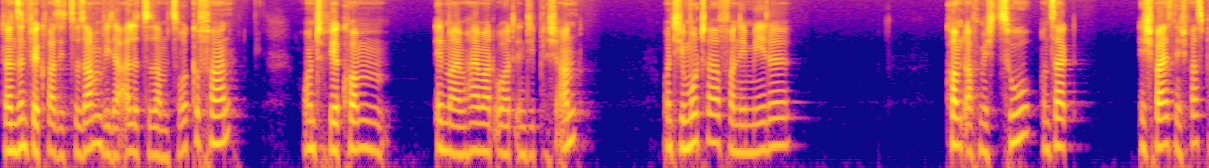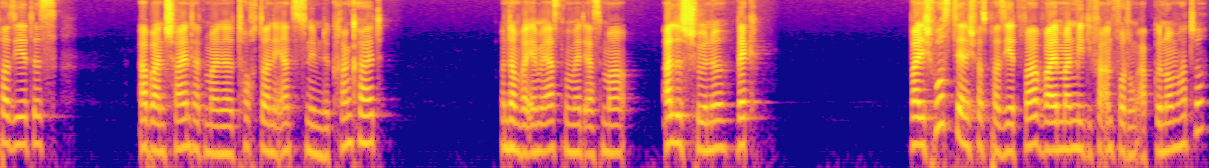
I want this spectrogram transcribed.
Dann sind wir quasi zusammen, wieder alle zusammen zurückgefahren. Und wir kommen in meinem Heimatort in Dieblich an. Und die Mutter von dem Mädel kommt auf mich zu und sagt, ich weiß nicht, was passiert ist, aber anscheinend hat meine Tochter eine ernstzunehmende Krankheit. Und dann war im ersten Moment erstmal alles Schöne weg. Weil ich wusste ja nicht, was passiert war, weil man mir die Verantwortung abgenommen hatte.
